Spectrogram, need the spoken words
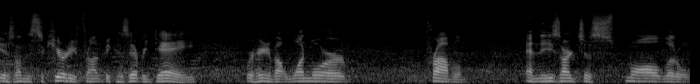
is on the security front because every day we're hearing about one more problem. And these aren't just small little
